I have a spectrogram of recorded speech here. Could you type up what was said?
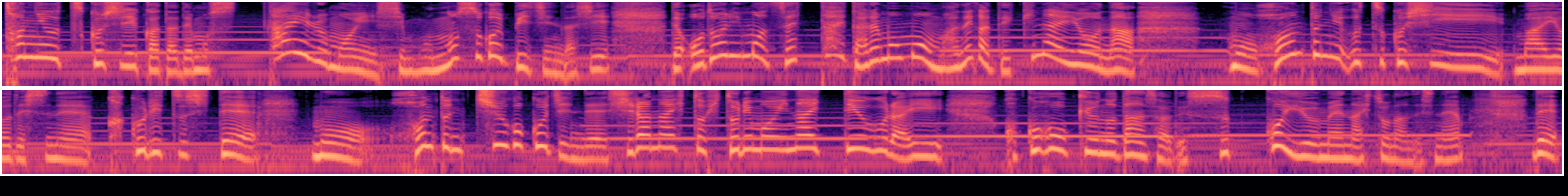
当に美しい方でもスタイルもいいしものすごい美人だしで踊りも絶対誰ももう真似ができないようなもう本当に美しい舞をですね確立してもう本当に中国人で知らない人一人もいないっていうぐらい国宝級のダンサーですっごい有名な人なんですね。で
